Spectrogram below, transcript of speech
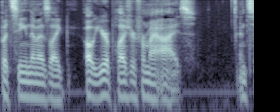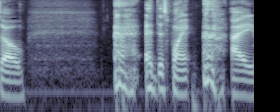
but seeing them as like oh you're a pleasure for my eyes. And so at this point I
